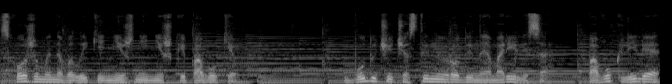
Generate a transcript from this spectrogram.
схожими на великі ніжні ніжки павуків. Будучи частиною родини Амаріліса, павук лілія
